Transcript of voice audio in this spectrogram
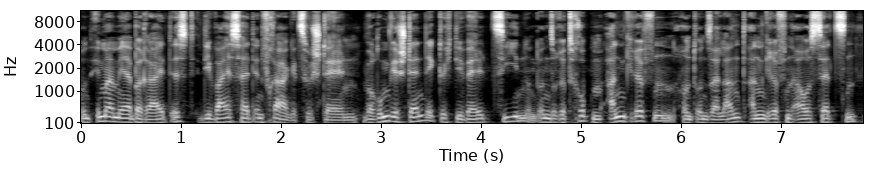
und immer mehr bereit ist, die Weisheit in Frage zu stellen, warum wir ständig durch die Welt ziehen und unsere Truppen Angriffen und unser Land Angriffen aussetzen,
